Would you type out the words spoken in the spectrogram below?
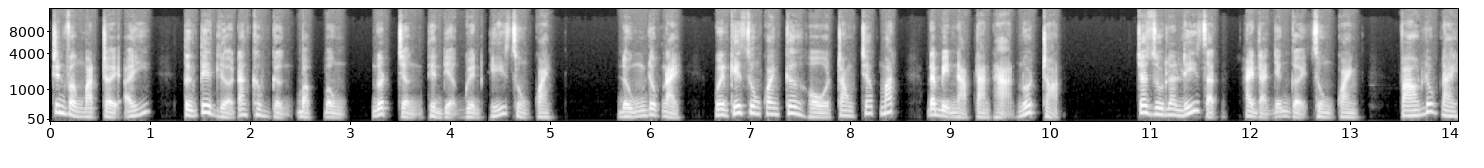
Trên vầng mặt trời ấy, từng tia lửa đang không ngừng bập bùng nuốt chửng thiên địa nguyên khí xung quanh. Đúng lúc này, nguyên khí xung quanh cơ hồ trong chớp mắt đã bị nạp lan hạ nuốt trọn. Cho dù là lý giật hay là những người xung quanh, vào lúc này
